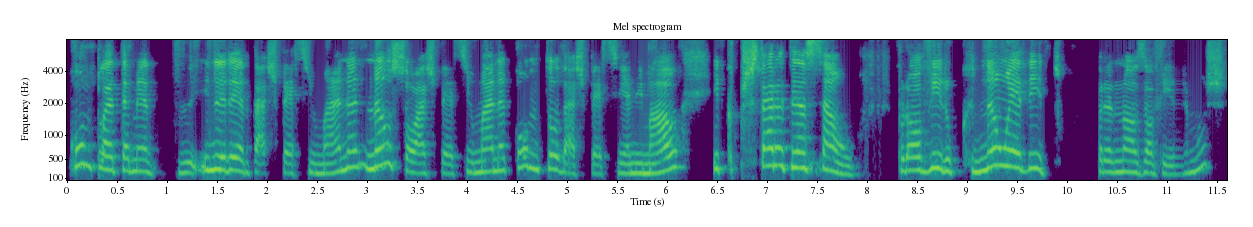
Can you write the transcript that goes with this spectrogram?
completamente inerente à espécie humana, não só à espécie humana, como toda a espécie animal, e que prestar atenção para ouvir o que não é dito para nós ouvirmos,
